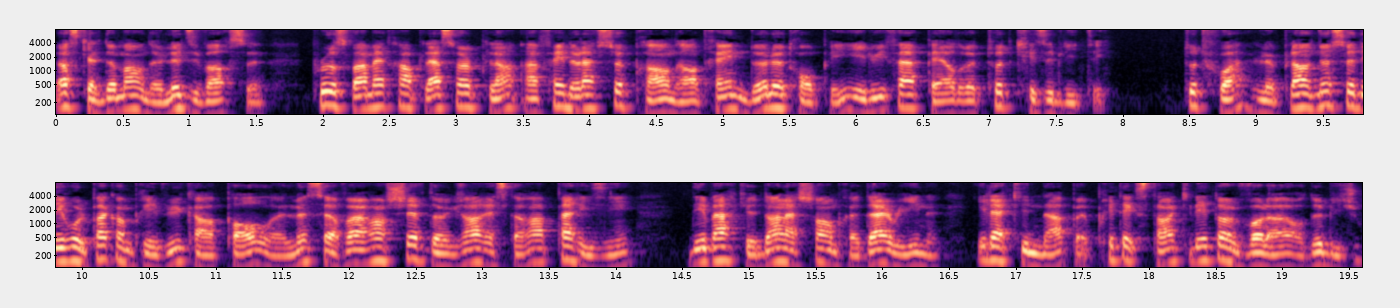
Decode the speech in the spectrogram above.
Lorsqu'elle demande le divorce, Bruce va mettre en place un plan afin de la surprendre en train de le tromper et lui faire perdre toute crédibilité. Toutefois, le plan ne se déroule pas comme prévu quand Paul, le serveur en chef d'un grand restaurant parisien, débarque dans la chambre d'Irene et la kidnappe, prétextant qu'il est un voleur de bijoux.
